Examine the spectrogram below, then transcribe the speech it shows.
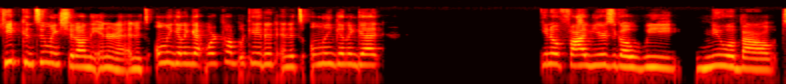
keep consuming shit on the internet and it's only going to get more complicated and it's only going to get you know 5 years ago we knew about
